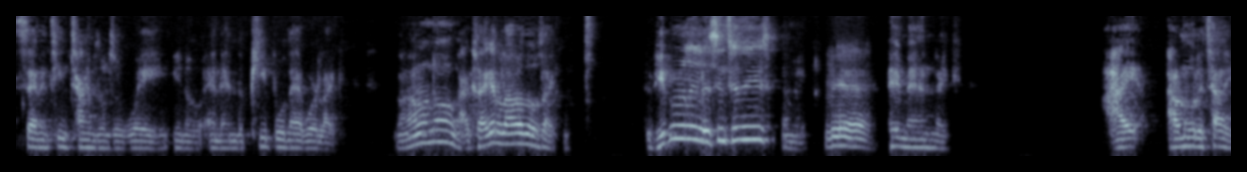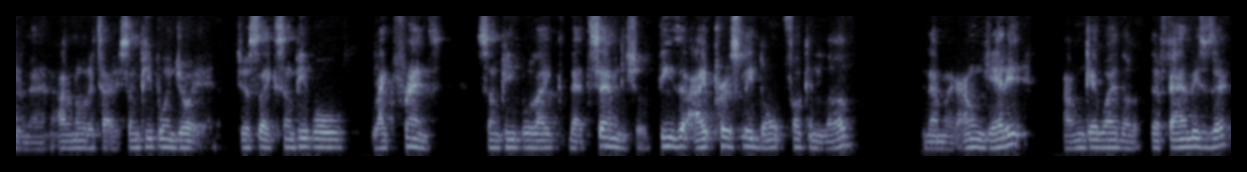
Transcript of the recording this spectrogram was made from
17 time zones away. You know, and then the people that were like, I don't know, because I get a lot of those like do people really listen to these? I'm like, yeah. Hey man, like, I I don't know what to tell you, man. I don't know what to tell you. Some people enjoy it, just like some people like Friends. Some people like that 70 show. Things that I personally don't fucking love, and I'm like, I don't get it. I don't get why the the fan base is there.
